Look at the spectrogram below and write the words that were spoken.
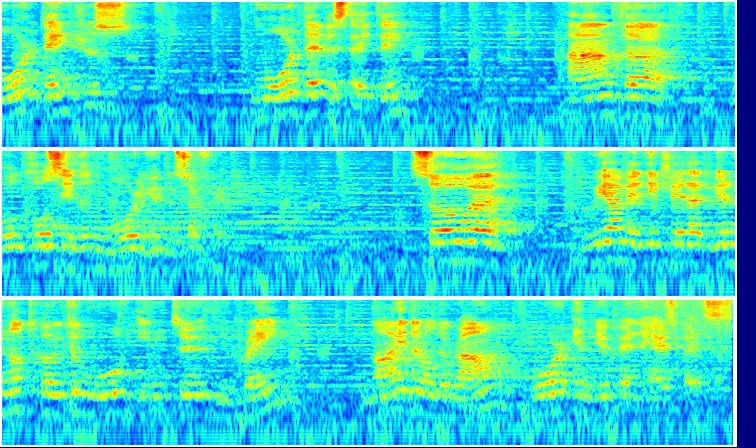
more dangerous, more devastating, and uh, will cause even more human suffering. So uh, we have made it clear that we are not going to move into Ukraine, neither on the ground or in the Ukrainian airspace.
